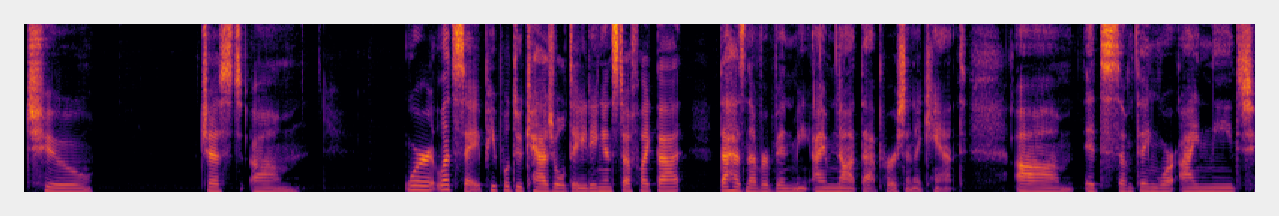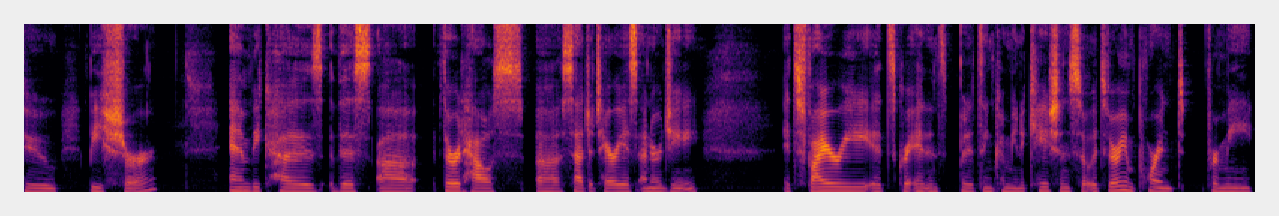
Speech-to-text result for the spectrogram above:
to just um where let's say people do casual dating and stuff like that that has never been me. I'm not that person. I can't. Um it's something where i need to be sure and because this uh third house uh sagittarius energy it's fiery it's great it's but it's in communication. So it's very important for me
